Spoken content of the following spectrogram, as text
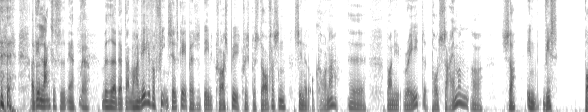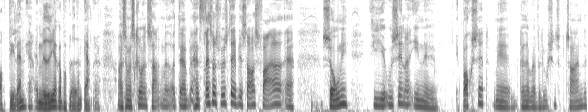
og det er lang tid siden, ja. Ja. Hvad hedder det, der, hvor han virkelig får fint selskab, altså David Crosby, Chris Christopherson, Sinead O'Connor, øh, Bonnie Raitt, Paul Simon, og så en vis Bob Dylan ja. Er medvirker på bladen. Ja. Ja. Og som han skriver en sang med. Og der, hans 60 års fødselsdag bliver så også fejret af Sony. De øh, udsender en, øh, et boxsæt med, der hedder Revolutions of Time, The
